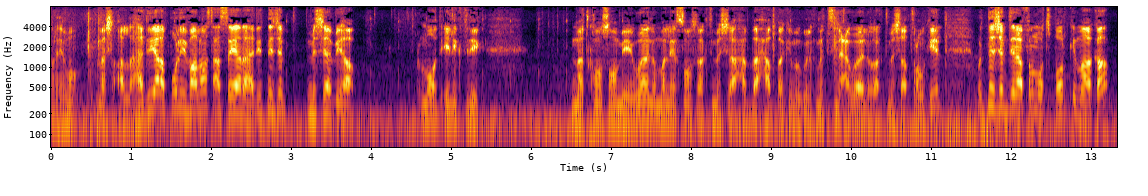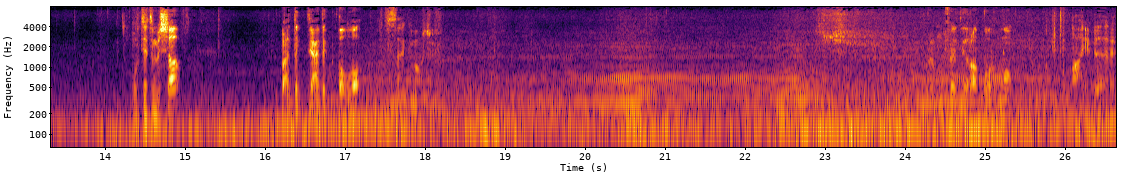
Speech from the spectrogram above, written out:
vraiment ما شاء الله. هذه هي la polyvalence تاع السيارة. هذه تنجم تمشى بها mode électrique. ما تكونسومي والو ما l'essence راك تمشى حبة حبة كيما نقول لك ما تسمع والو راك تمشى tranquille. وتنجم ديرها في ال mode sport كيما هكا وتتمشى. عندك عندك قوه كيما تشوف. vraiment فيها des rapports bon الله يبارك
